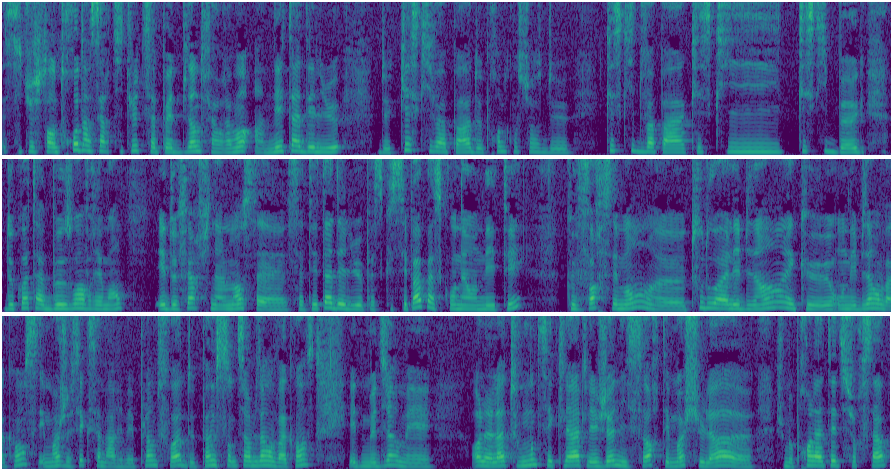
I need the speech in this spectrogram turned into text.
si tu sens trop d'incertitude, ça peut être bien de faire vraiment un état des lieux de qu'est-ce qui va pas, de prendre conscience de qu'est-ce qui te va pas, qu'est-ce qui, qu'est-ce qui bug, de quoi tu as besoin vraiment, et de faire finalement cet état des lieux. Parce que c'est pas parce qu'on est en été que forcément euh, tout doit aller bien et qu'on est bien en vacances. Et moi je sais que ça arrivé plein de fois de pas me sentir bien en vacances et de me dire mais oh là là, tout le monde s'éclate, les jeunes ils sortent et moi je suis là, euh, je me prends la tête sur ça.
